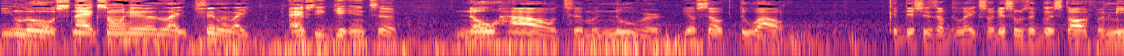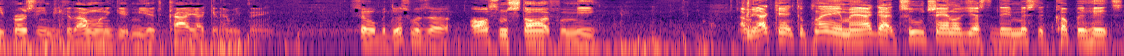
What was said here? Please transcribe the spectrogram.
Eating little snacks on here, like chilling, like actually getting to know how to maneuver yourself throughout conditions of the lake. So this was a good start for me personally because I want to get me a kayak and everything. So, but this was a awesome start for me. I mean, I can't complain, man. I got two channels yesterday, missed a couple hits.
